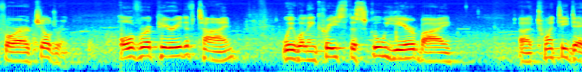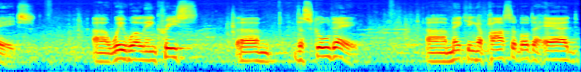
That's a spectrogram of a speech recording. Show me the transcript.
for our children. Over a period of time, we will increase the school year by uh, 20 days. Uh, we will increase um, the school day, uh, making it possible to add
